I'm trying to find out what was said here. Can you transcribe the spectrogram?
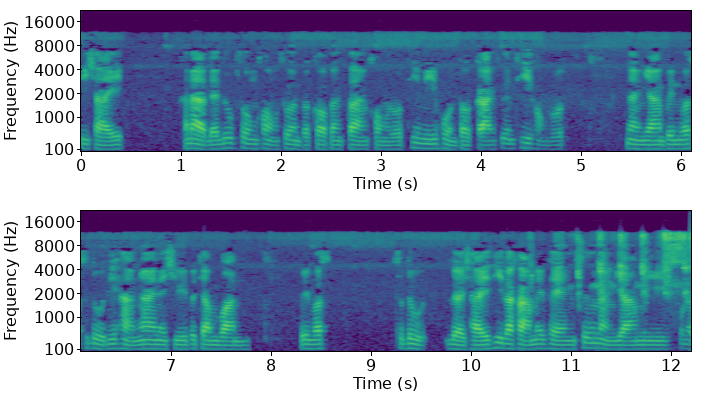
ที่ใช้ ขนาดและรูปทรงของส่วนประกอบต่างๆ ของรถที่มีผลต่อการเคลื่อนที่ของรถ หนังยางเป็นวัสดุที่หาง่ายในชีวิตประจำวัน เป็นวัสดุเหลือใช้ที่ราคาไม่แพง ซึ่งหนังยางมีคุณ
